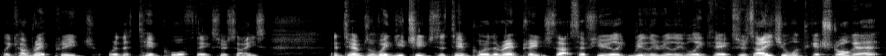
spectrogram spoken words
like a rep range or the tempo of the exercise. In terms of when you change the tempo or the rep range, that's if you like really, really like the exercise, you want to get strong at it,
